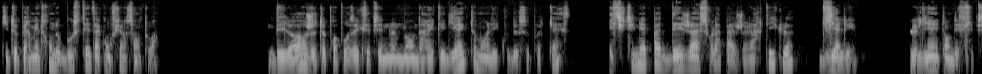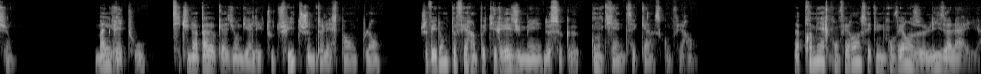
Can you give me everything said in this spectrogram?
qui te permettront de booster ta confiance en toi. Dès lors, je te propose exceptionnellement d'arrêter directement l'écoute de ce podcast et si tu n'es pas déjà sur la page de l'article, d'y aller. Le lien est en description. Malgré tout, si tu n'as pas l'occasion d'y aller tout de suite, je ne te laisse pas en plan. Je vais donc te faire un petit résumé de ce que contiennent ces 15 conférences. La première conférence est une conférence de Lisa Lai.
